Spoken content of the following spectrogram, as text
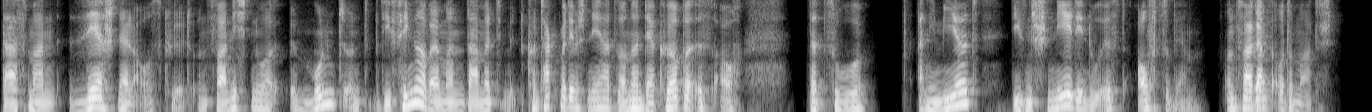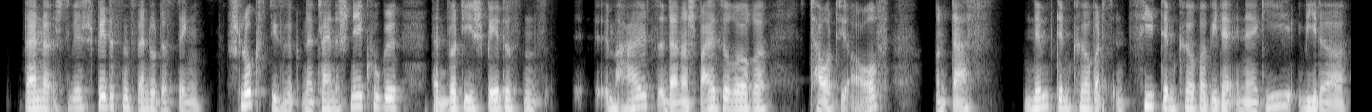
dass man sehr schnell auskühlt. Und zwar nicht nur im Mund und die Finger, weil man damit mit Kontakt mit dem Schnee hat, sondern der Körper ist auch dazu animiert, diesen Schnee, den du isst, aufzuwärmen. Und zwar ja. ganz automatisch. Deine, spätestens, wenn du das Ding schluckst, diese eine kleine Schneekugel, dann wird die spätestens im Hals, in deiner Speiseröhre, taut die auf. Und das nimmt dem Körper, das entzieht dem Körper wieder Energie, wieder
